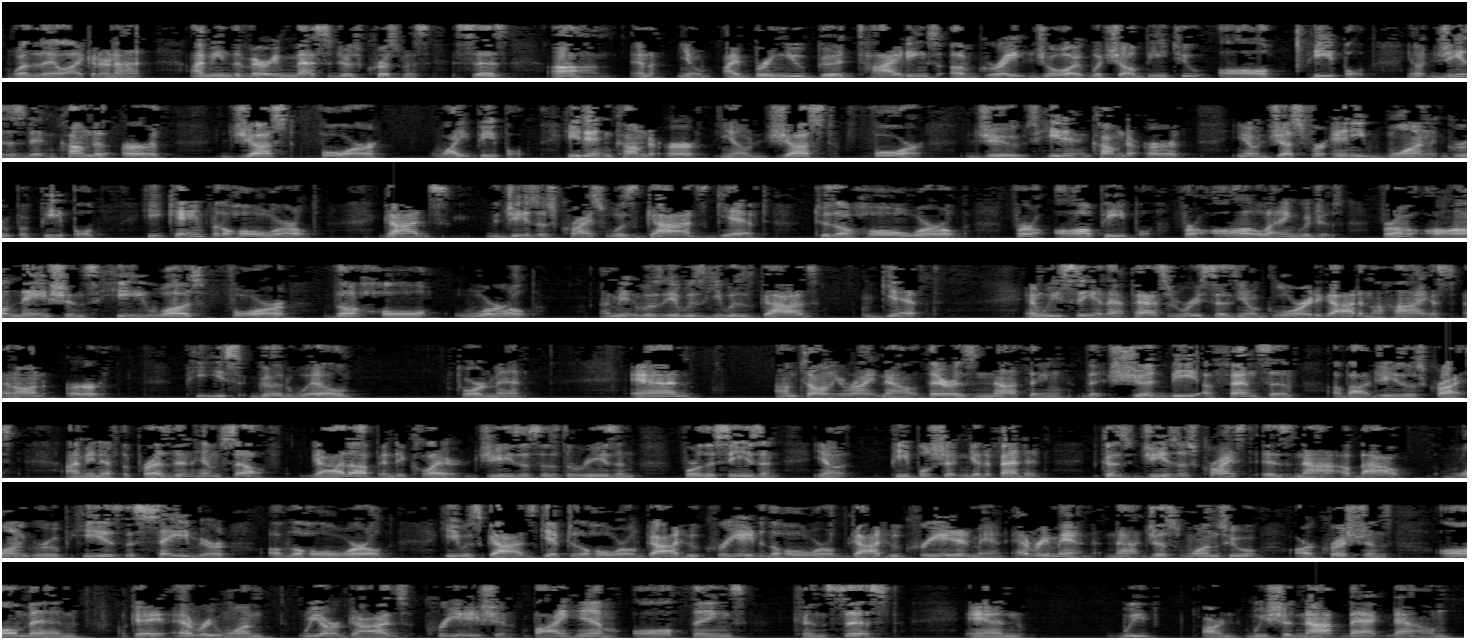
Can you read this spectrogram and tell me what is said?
whether they like it or not. I mean, the very message of Christmas says, um, and you know, I bring you good tidings of great joy, which shall be to all people. You know, Jesus didn't come to earth just for white people. He didn't come to earth, you know, just for Jews. He didn't come to earth, you know, just for any one group of people. He came for the whole world. God's Jesus Christ was God's gift to the whole world for all people, for all languages, from all nations. He was for the whole world. I mean, it was, it was, he was God's gift. And we see in that passage where he says, you know, glory to God in the highest and on earth, peace, goodwill toward men. And I'm telling you right now, there is nothing that should be offensive about Jesus Christ. I mean, if the president himself got up and declared Jesus is the reason for the season, you know, people shouldn't get offended because Jesus Christ is not about one group. He is the Savior of the whole world. He was God's gift to the whole world. God who created the whole world. God who created man. Every man. Not just ones who are Christians. All men. Okay? Everyone. We are God's creation. By Him, all things consist. And we are we should not back down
